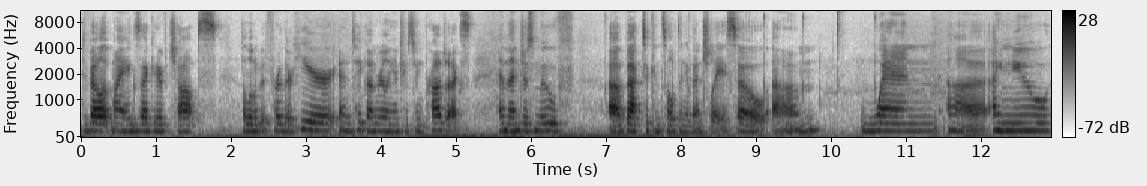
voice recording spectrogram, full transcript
develop my executive chops a little bit further here and take on really interesting projects, and then just move uh, back to consulting eventually. So um, when uh, I knew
